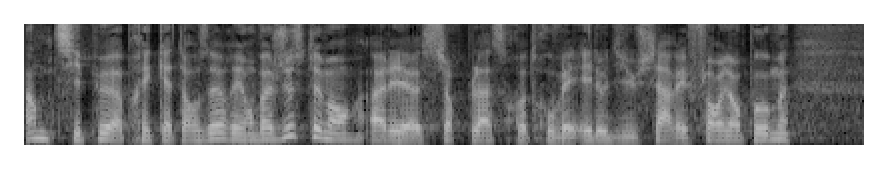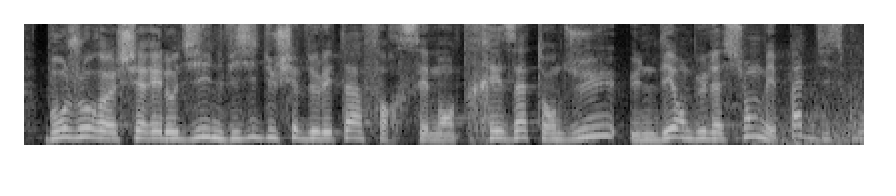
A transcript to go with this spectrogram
un petit peu après 14h et on va justement aller sur place retrouver Élodie Huchard et Florian Paume. Bonjour chère Élodie, une visite du chef de l'État forcément très attendue, une déambulation mais pas de discours.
